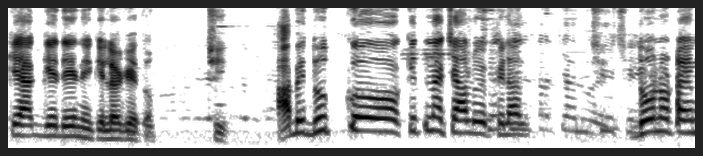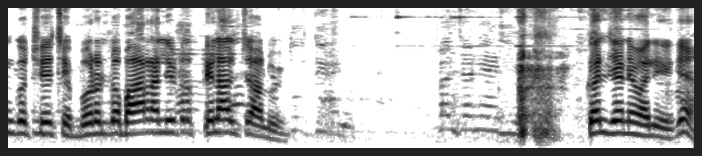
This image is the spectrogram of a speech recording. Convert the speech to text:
के आगे देने के लगे तो. ठीक. अभी दूध को कितना चालू है फिलहाल? दोनों टाइम को छः छः. बोल तो बारह लीटर फिलहाल चालू है. कल जाने वाली आहे क्या?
